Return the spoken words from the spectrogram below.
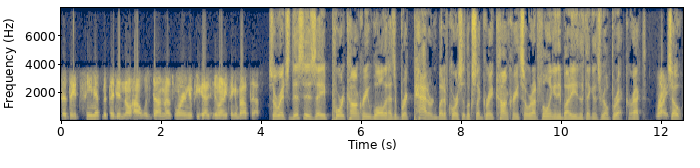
said they'd seen it, but they didn't know how it was done. I was wondering if you guys knew anything about that. So, Rich, this is a poured concrete wall that has a brick pattern, but of course it looks like gray concrete, so we're not fooling anybody into thinking it's real brick, correct? Right. So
